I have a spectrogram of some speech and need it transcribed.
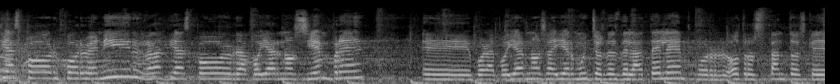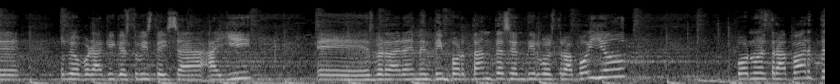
Gracias por, por venir, gracias por apoyarnos siempre, eh, por apoyarnos ayer muchos desde la tele, por otros tantos que os veo por aquí que estuvisteis a- allí. Eh, es verdaderamente importante sentir vuestro apoyo. Por nuestra parte,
